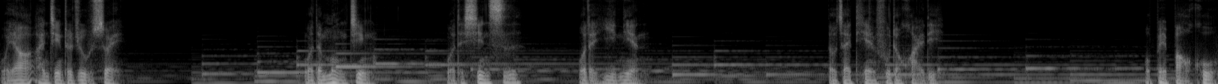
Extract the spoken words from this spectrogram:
我要安静的入睡。我的梦境，我的心思，我的意念。在天父的怀里，我被保护，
